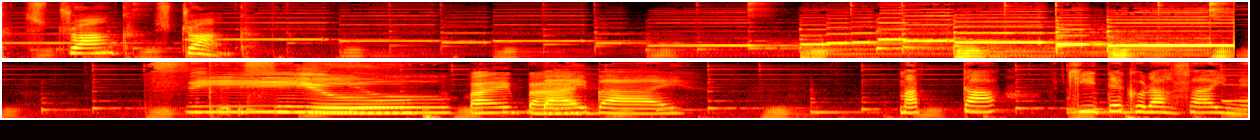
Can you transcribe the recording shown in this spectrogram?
strong strong くださいね。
